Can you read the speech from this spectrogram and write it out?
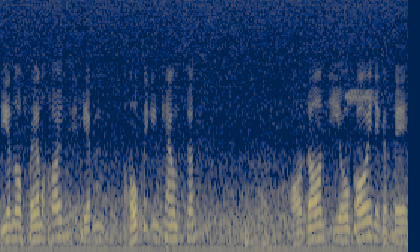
Brian Ó Faolacháin a riarann, a thógfaidh an ceann seo, Ardán Uí Ógáin agus é.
